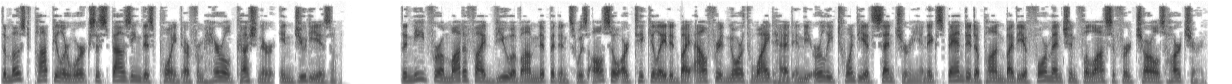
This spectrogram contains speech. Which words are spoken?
The most popular works espousing this point are from Harold Kushner in Judaism. The need for a modified view of omnipotence was also articulated by Alfred North Whitehead in the early 20th century and expanded upon by the aforementioned philosopher Charles Hartshorne.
